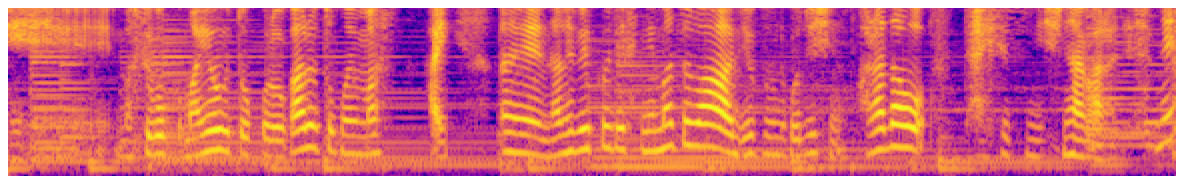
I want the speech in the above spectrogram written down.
えーまあ、すごく迷うところがあると思います。はいえー、なるべくですねまずは自分ご自身の体を大切にしながらですね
